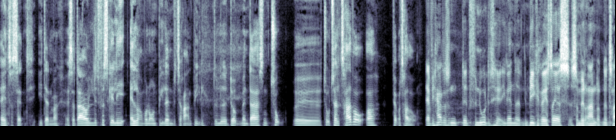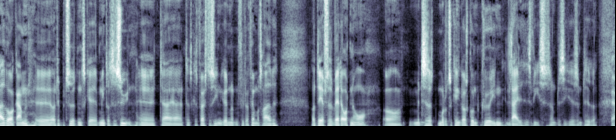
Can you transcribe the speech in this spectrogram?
er interessant i Danmark? Altså der er jo lidt forskellige aldre, hvornår en bil er en veteranbil. Det lyder dumt, men der er sådan to, øh, to tal 30 år og 35 år. Ja, vi har det sådan det finurligt her i landet, at en bil kan registreres som veteran, når den er 30 år gammel, øh, og det betyder, at den skal mindre til syn. Øh, der er, den skal først til syn igen, når den fylder 35, og derefter hver det 8. år. Og, men så må du til gengæld også kun køre i en lejlighedsvis, som det, som det hedder. Ja.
